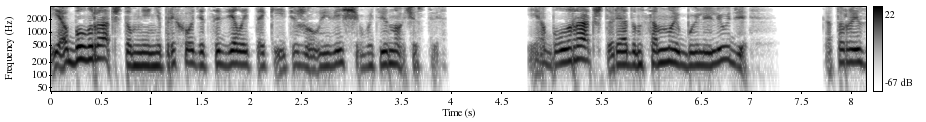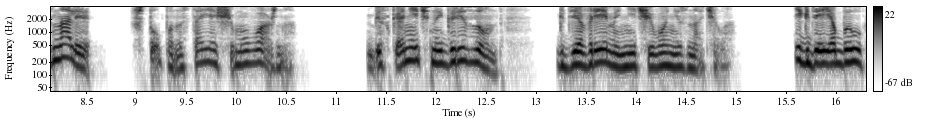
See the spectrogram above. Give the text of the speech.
Я был рад, что мне не приходится делать такие тяжелые вещи в одиночестве. Я был рад, что рядом со мной были люди, которые знали, что по-настоящему важно. Бесконечный горизонт, где время ничего не значило. И где я был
